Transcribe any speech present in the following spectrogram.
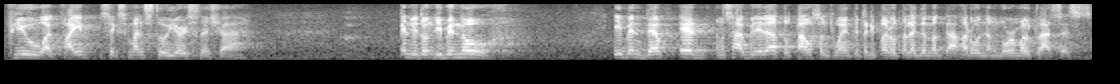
Few, what, five, six months, two years na siya. And we don't even know. Even DepEd, ang sabi nila, 2023 pa raw talaga magkakaroon ng normal classes.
